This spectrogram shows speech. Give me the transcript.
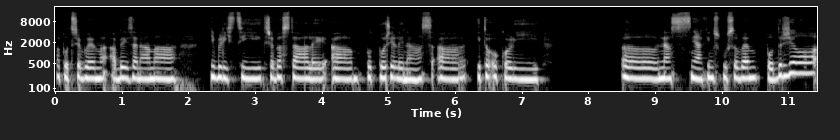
a potřebujeme, aby za náma ti blízcí třeba stáli a podpořili nás. A i to okolí nás nějakým způsobem podrželo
